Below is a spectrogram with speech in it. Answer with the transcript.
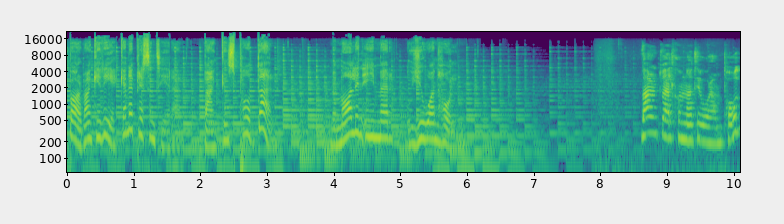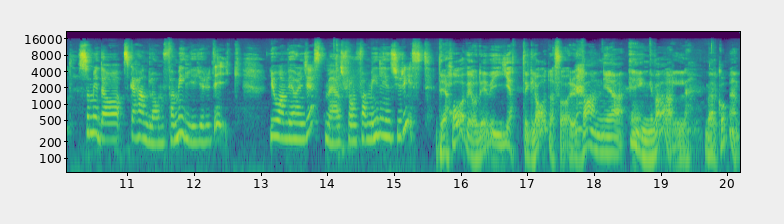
Sparbanken Rekane presenterar Bankens poddar med Malin Imer och Johan Holm. Varmt välkomna till våran podd som idag ska handla om familjejuridik. Johan, vi har en gäst med oss från Familjens Jurist. Det har vi och det är vi jätteglada för. Vanja Engvall, välkommen!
